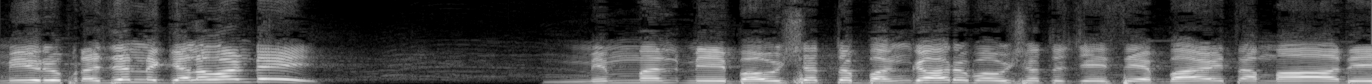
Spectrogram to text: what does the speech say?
మీరు ప్రజల్ని గెలవండి. మిమ్మల్ని మీ భవిష్యత్తు బంగారు భవిష్యత్తు చేసే బాధ్యత మాది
